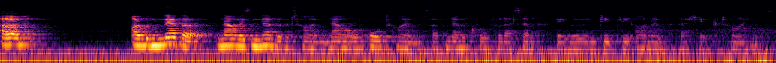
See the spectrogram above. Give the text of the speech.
Um, I would never, now is never the time, now of all times, I've never called for less empathy. We're in deeply unempathetic times.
